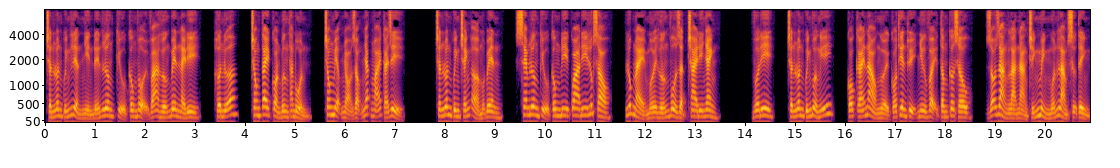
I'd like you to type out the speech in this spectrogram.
Trần Luân Quýnh liền nhìn đến lương cửu công vội vã hướng bên này đi, hơn nữa, trong tay còn bưng than buồn, trong miệng nhỏ giọng nhắc mãi cái gì. Trần Luân Quýnh tránh ở một bên, xem lương cửu công đi qua đi lúc sau, lúc này mới hướng vô giật trai đi nhanh. Vừa đi, Trần Luân Quýnh vừa nghĩ, có cái nào người có thiên thụy như vậy tâm cơ sâu, rõ ràng là nàng chính mình muốn làm sự tình,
